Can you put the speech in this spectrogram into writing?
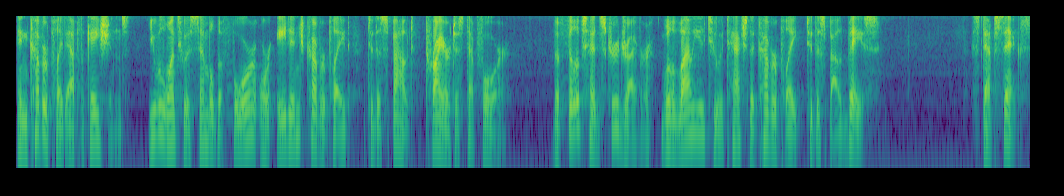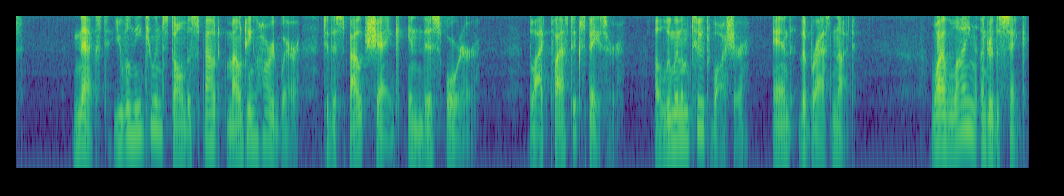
In cover plate applications, you will want to assemble the 4 or 8 inch cover plate to the spout prior to step 4. The Phillips head screwdriver will allow you to attach the cover plate to the spout base. Step 6. Next, you will need to install the spout mounting hardware to the spout shank in this order black plastic spacer, aluminum tooth washer, and the brass nut. While lying under the sink,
